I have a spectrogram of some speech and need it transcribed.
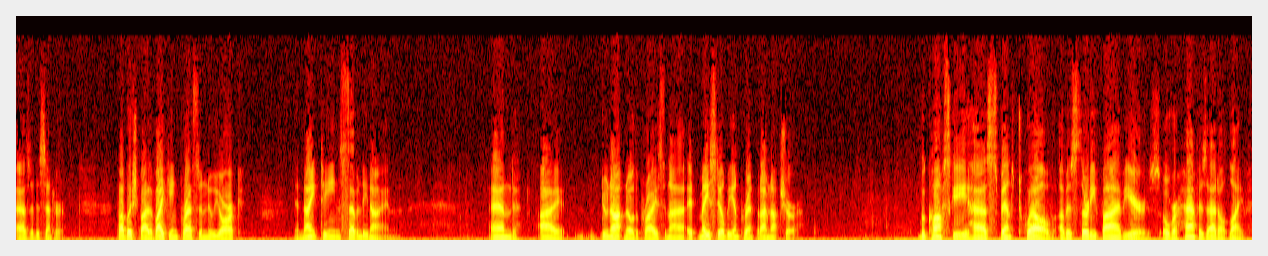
as a dissenter, published by the Viking Press in New York in 1979. And I do not know the price, and I, it may still be in print, but I'm not sure. Bukovsky has spent 12 of his 35 years, over half his adult life,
